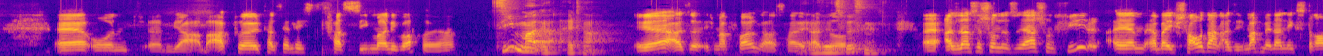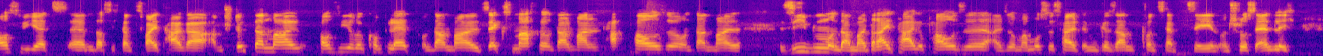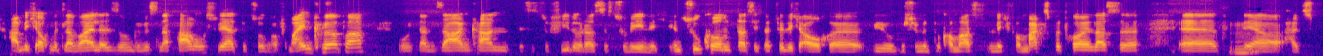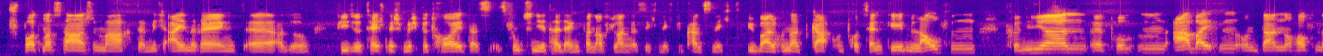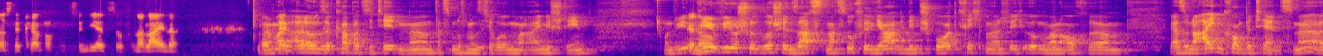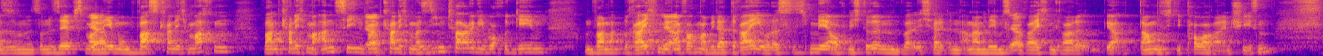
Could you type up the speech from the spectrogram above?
Äh, und ähm, ja, aber aktuell tatsächlich fast siebenmal die Woche, ja. Siebenmal, Alter. Ja, also ich mache Vollgas halt. Ja, also, wissen. Äh, also das ist schon, ja, schon viel, ähm, aber ich schaue dann, also ich mache mir dann nichts draus, wie jetzt, ähm, dass ich dann zwei Tage am Stück dann mal pausiere komplett und dann mal sechs mache und dann mal eine Tagpause und dann mal sieben und dann mal drei Tage Pause. Also man muss es halt im Gesamtkonzept sehen. Und schlussendlich habe ich auch mittlerweile so einen gewissen Erfahrungswert bezogen auf meinen Körper wo ich dann sagen kann, ist es zu viel oder ist es zu wenig. Hinzu kommt, dass ich natürlich auch, äh, wie du bestimmt mitbekommen hast, mich von Max betreuen lasse, äh, mhm. der halt Sportmassagen macht, der mich einrenkt, äh, also physiotechnisch mich betreut. Das, es funktioniert halt irgendwann auf lange Sicht nicht. Du kannst nicht überall 100 Prozent geben, laufen, trainieren, äh, pumpen, arbeiten und dann hoffen, dass der Körper funktioniert, so von alleine. Wir haben halt alle unsere Kapazitäten, ne? und das muss man sich auch irgendwann eingestehen. Und wie, genau. wie, wie, du schon so schön sagst, nach so vielen Jahren in dem Sport kriegt man natürlich irgendwann auch ähm, ja, so eine Eigenkompetenz, ne? also so eine, so eine Selbstwahrnehmung, ja. was kann ich machen, wann kann ich mal anziehen, ja. wann kann ich mal sieben Tage die Woche gehen und wann reichen mir einfach mal wieder drei oder ist es mehr auch nicht drin, weil ich halt in anderen Lebensbereichen gerade, ja, da muss ich die Power reinschießen.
